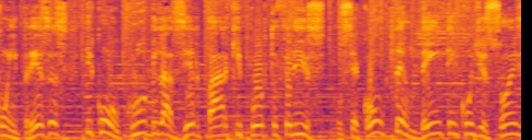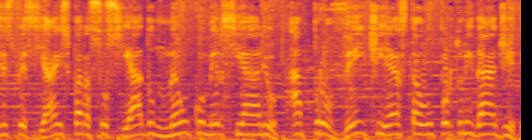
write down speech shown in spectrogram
com empresas e com o Clube Lazer Parque Porto Feliz. O Secom também tem condições especiais para associado não comerciário. Aproveite esta oportunidade.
